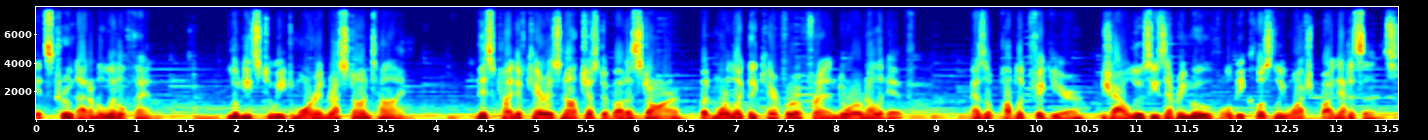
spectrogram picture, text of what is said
it's true that I'm a little thin. Lu needs to eat more and rest on time. This kind of care is not just about a star, but more like the care for a friend or a relative. As a public figure, Zhao Lusi's every move will be closely watched by netizens.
